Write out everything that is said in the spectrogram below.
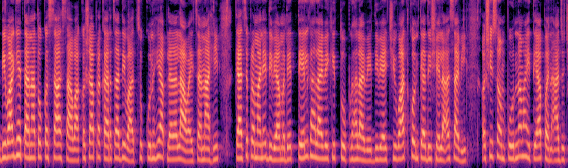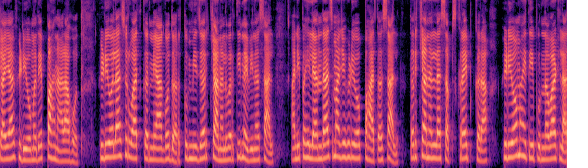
दिवा घेताना तो कसा असावा? कशा प्रकारचा दिवा चुकूनही आपल्याला लावायचा नाही? त्याचप्रमाणे दिव्यामध्ये तेल घालावे की तूप घालावे? दिव्याची वात कोणत्या दिशेला असावी? अशी संपूर्ण माहिती आपण आजच्या या व्हिडिओमध्ये पाहणार आहोत. व्हिडिओला सुरुवात करण्याअगोदर तुम्ही जर चॅनलवरती नवीन असाल आणि पहिल्यांदाच माझे व्हिडिओ पाहत असाल तर चॅनलला सबस्क्राईब करा. व्हिडिओ माहिती पूर्ण वाटला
